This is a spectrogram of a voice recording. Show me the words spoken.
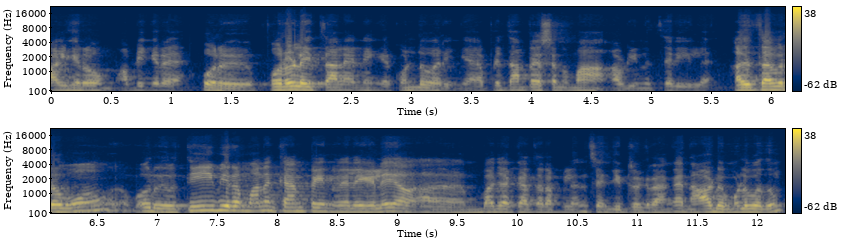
வாழ்கிறோம் அப்படிங்கிற ஒரு பொருளைத்தானே நீங்க கொண்டு வரீங்க. அப்படித்தான் பேசணுமா அப்படின்னு தெரியல. அது தவிரவும் ஒரு தீவிரமான கேம்பெயின் வேலைகளை பாஜக தரப்புல இருந்து செஞ்சிட்டு இருக்கிறாங்க நாடு முழுவதும்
